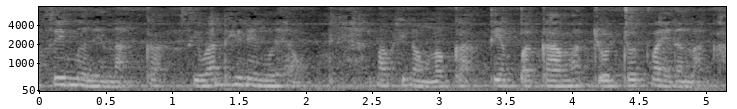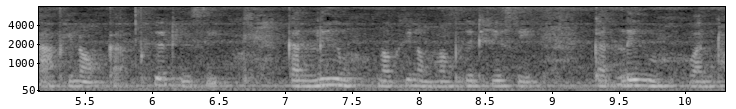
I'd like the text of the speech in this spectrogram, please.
3-4มื้อนี่ล่ะก็สิวันที่หนึ่งแล้วเนาะพี่น้องเนาะก็เตรียมปากกามาจดจดไว้นั่นล่ะค่ะพี่น้องก็เพื่อที่สิ กันลืมเนาะพี่น้องเนาะเพื่อที่สิกันลืมวันถ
